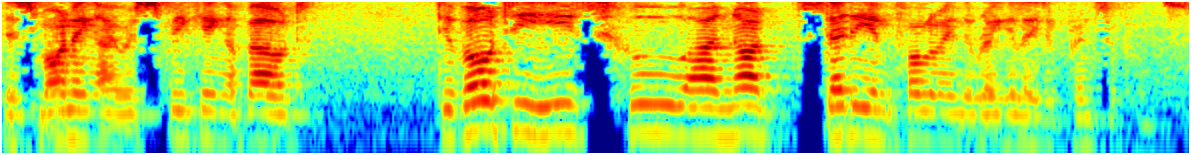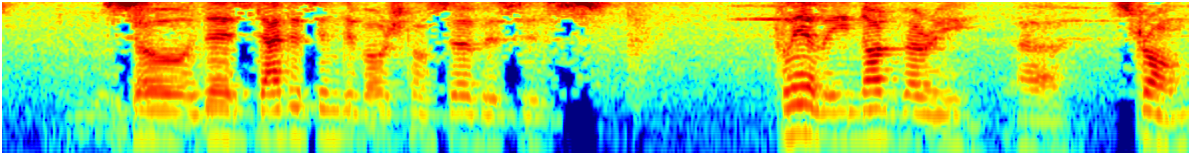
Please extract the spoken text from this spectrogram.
This morning I was speaking about devotees who are not steady in following the regulated principles. So their status in devotional service is clearly not very uh, strong.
